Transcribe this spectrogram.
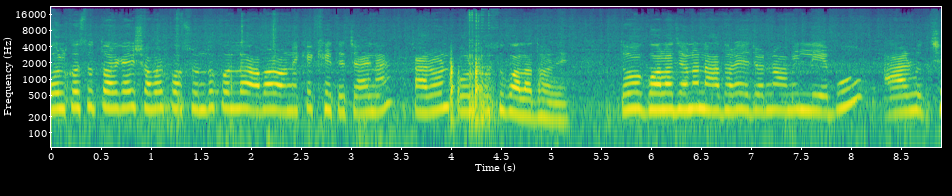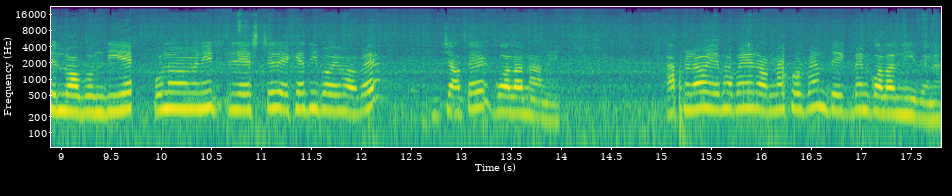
ওল কচুর তরকারি সবাই পছন্দ করলে আবার অনেকে খেতে চায় না, কারণ ওল কচু গলা ধরে। তো গলা যেন না ধরে, এজন্য আমি লেবু আর হচ্ছে লবণ দিয়ে পনেরো মিনিট রেস্টে রেখে দিব এভাবে, যাতে গলা না নেয়। আপনারাও এভাবে রান্না করবেন, দেখবেন গলা নিবে না।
